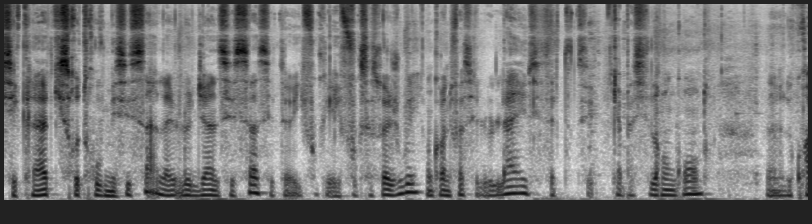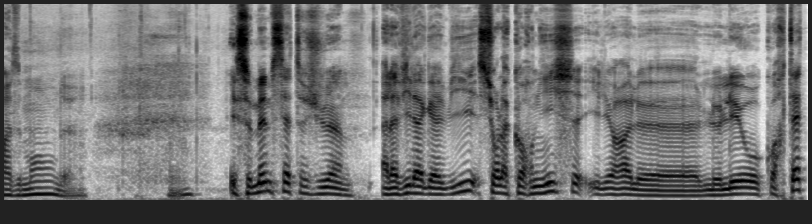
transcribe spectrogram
qui s'éclatent, qui se retrouvent. Mais c'est ça, le jazz, c'est ça. C'est, il, faut que, faut que ça soit joué. Encore une fois, c'est le live, c'est cette, capacité de rencontre, euh, de, croisement. Et ce même 7 juin, à la Villa Gabi, sur la corniche, il y aura le, Léo Quartet,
